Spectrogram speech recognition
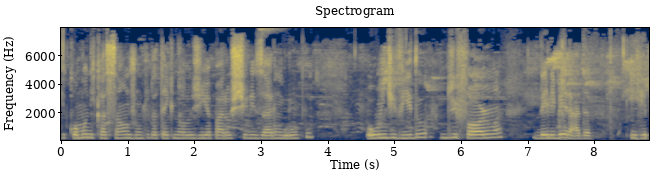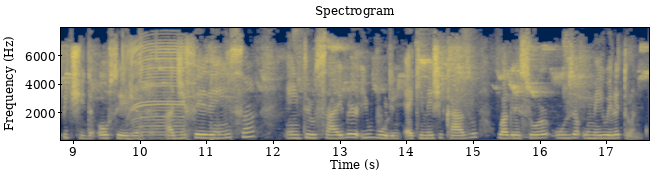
e comunicação junto da tecnologia para hostilizar um grupo ou indivíduo de forma deliberada e repetida. Ou seja, a diferença entre o cyber e o bullying é que neste caso o agressor usa o meio eletrônico.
